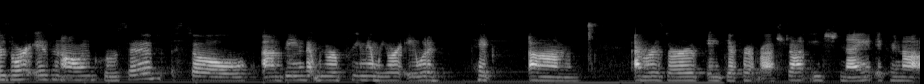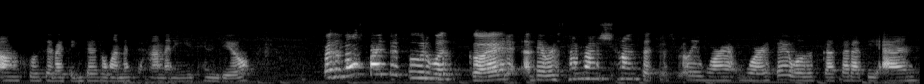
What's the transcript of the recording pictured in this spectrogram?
Resort isn't all inclusive, so um, being that we were premium, we were able to pick um, and reserve a different restaurant each night. If you're not all inclusive, I think there's a limit to how many you can do. For the most part, the food was good. There were some restaurants that just really weren't worth it. We'll discuss that at the end.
